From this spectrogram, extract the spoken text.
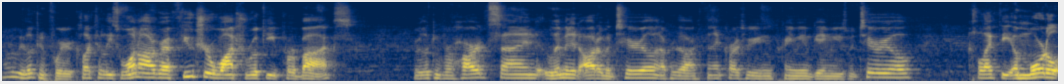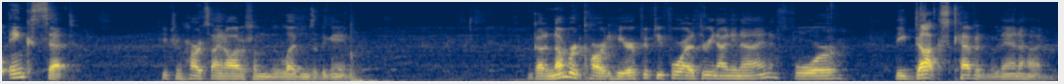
What are we looking for here? Collect at least one autograph, future watch rookie per box. We're looking for hard signed limited auto material and upper authentic cards featuring premium game used material. Collect the Immortal Ink set featuring hard signed autos from the legends of the game. Got a numbered card here, 54 out of 399 for the Ducks, Kevin with Anaheim.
